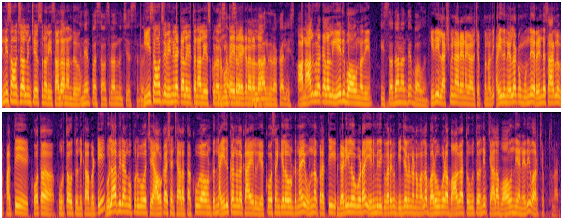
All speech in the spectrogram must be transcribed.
ఎన్ని సంవత్సరాల నుంచి చేస్తున్నారు ఈ సదానంద్? నేను పది సంవత్సరాల నుంచి చేస్తున్నాను ఈ సంవత్సరం ఎన్ని రకాల విత్తనాలు వేసుకున్నారు? నూట ఇరవై ఎకరాలలో? నాలుగు రకాలు. ఆ నాలుగు రకాలలో ఏది బాగున్నది? ఈ సదానందే బాగుంది. ఇది లక్ష్మీనారాయణ గారు చెప్తున్నది. ఐదు నెలలకు ముందే రెండు సార్లు పత్తి కోత పూర్తవుతుంది కాబట్టి గులాబీ రంగు పురుగు వచ్చే అవకాశం చాలా తక్కువగా ఉంటుంది. ఐదు కన్నుల కాయలు ఎక్కువ సంఖ్యలో ఉంటున్నాయి. ఉన్న ప్రతి గడిలో కూడా ఎనిమిదికి వరకు గింజలు ఉండడం వల్ల బరువు కూడా బాగా తగ్గుతుంది. చాలా బాగుంది అనేది వారు చెప్తున్నారు.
